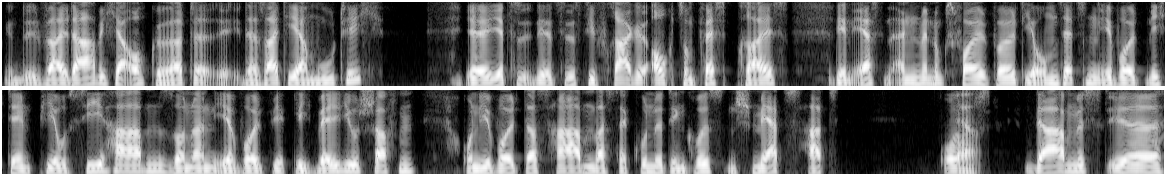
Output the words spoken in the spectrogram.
Weil da habe ich ja auch gehört, da, da seid ihr ja mutig Jetzt, jetzt ist die Frage auch zum Festpreis. Den ersten Anwendungsfall wollt ihr umsetzen. Ihr wollt nicht den POC haben, sondern ihr wollt wirklich Value schaffen und ihr wollt das haben, was der Kunde den größten Schmerz hat. Und ja. Da müsst ihr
